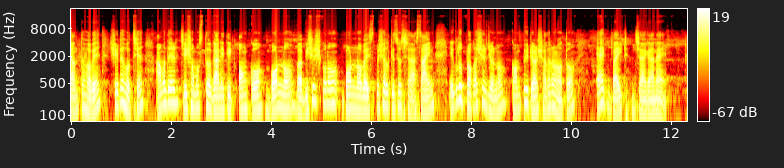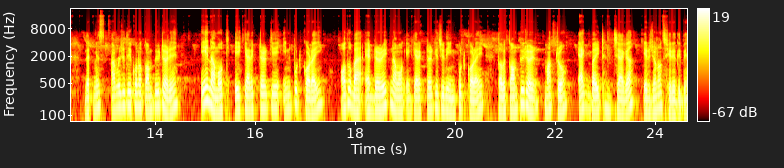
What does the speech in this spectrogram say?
জানতে হবে, সেটা হচ্ছে আমাদের যে সমস্ত গাণিতিক অঙ্ক, বর্ণ বা বিশেষ কোনো বর্ণ বা স্পেশাল কিছু সাইন এগুলো প্রকাশের জন্য কম্পিউটার সাধারণত এক বাইট জায়গা নেয়। দ্যাট মিন্স আমরা যদি কোনো কম্পিউটারে এ নামক এই ক্যারেক্টারকে ইনপুট করাই অথবা অ্যাট দ্য রেট নামক এই ক্যারেক্টারকে যদি ইনপুট করাই তবে কম্পিউটার মাত্র এক বাইট জায়গা এর জন্য ছেড়ে দিবে।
